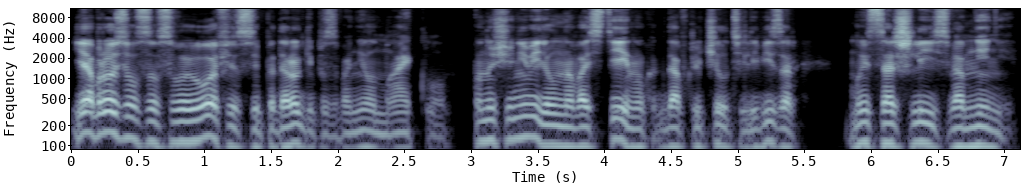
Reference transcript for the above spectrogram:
Я бросился в свой офис и по дороге позвонил Майклу. Он еще не видел новостей, но когда включил телевизор, мы сошлись во мнении.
